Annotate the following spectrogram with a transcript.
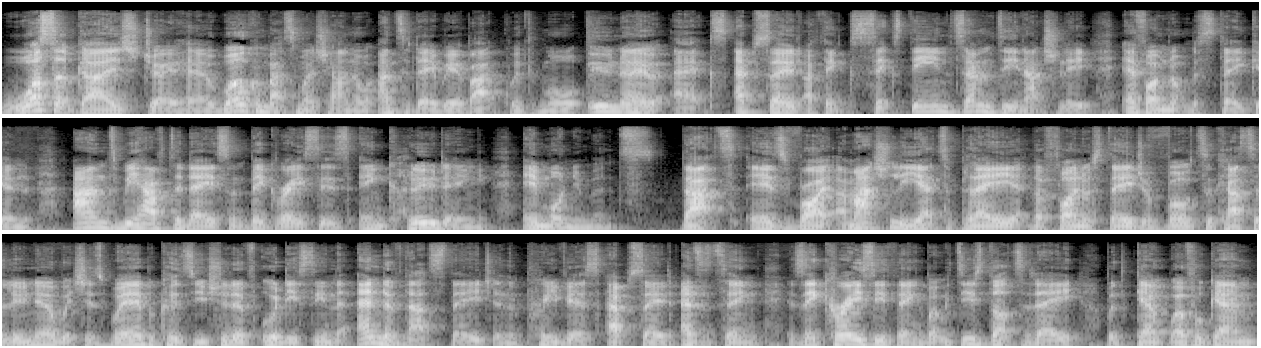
What's up guys, Joe here, welcome back to my channel and today we are back with more Uno X episode, I think 16, 17 actually, if I'm not mistaken, and we have today some big races including a Monuments. That is right, I'm actually yet to play the final stage of Volta Catalunya, which is weird because you should have already seen the end of that stage in the previous episode. Editing is a crazy thing, but we do start today with Gent Wevelgem,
